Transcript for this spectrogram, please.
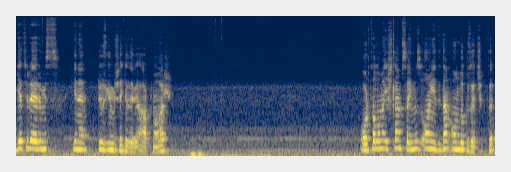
Getiri eğrimiz yine düzgün bir şekilde bir artma var. Ortalama işlem sayımız 17'den 19'a çıktı.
